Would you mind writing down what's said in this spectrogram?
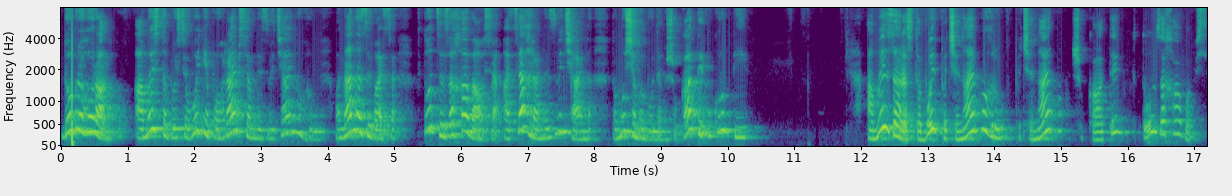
Доброго ранку! А ми з тобою сьогодні пограємося в незвичайну гру. Вона називається Хто це заховався? А ця гра незвичайна, тому що ми будемо шукати у крупі. А ми зараз з тобою починаємо гру. Починаємо шукати, хто заховався.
